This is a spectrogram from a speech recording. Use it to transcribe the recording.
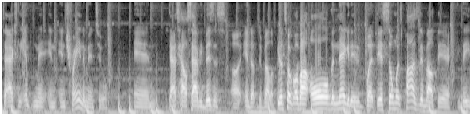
to actually implement and, and train them into and that's how savvy business uh, end up developing. You'll talk about all the negative, but there's so much positive out there. They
